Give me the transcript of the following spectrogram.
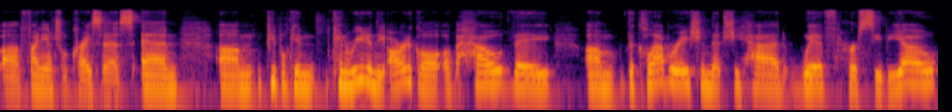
uh, financial crisis, and um, people can can read in the article of how they um, the collaboration that she had with her CBO,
